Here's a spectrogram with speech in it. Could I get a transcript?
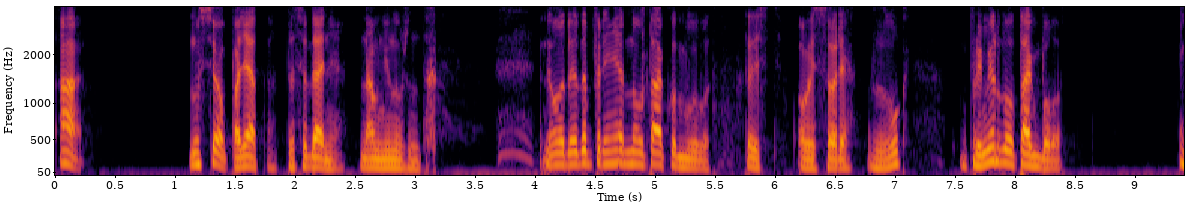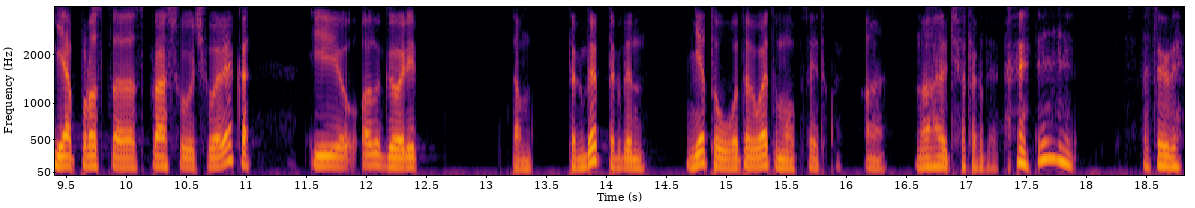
а, ну все, понятно, до свидания, нам не нужно так. ну вот это примерно вот так вот было. То есть, ой, сори за звук. Примерно вот так было. Я просто спрашиваю человека, и он говорит, там, тогда, тогда нету вот в этом опыта. Я такой, а, ну а что тогда? Что тогда?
